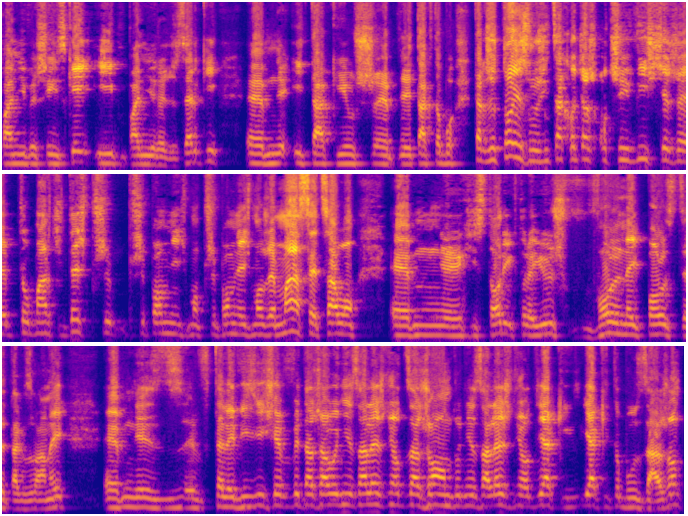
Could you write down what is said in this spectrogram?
Pani Wyszyńskiej i pani reżyserki i tak już, tak to było. Także to jest różnica, chociaż oczywiście, że tu Marcin też przy, przypomnieć, przypomnieć może mas masę całą historii, które już w wolnej Polsce tak zwanej w telewizji się wydarzały niezależnie od zarządu, niezależnie od jaki, jaki to był zarząd.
